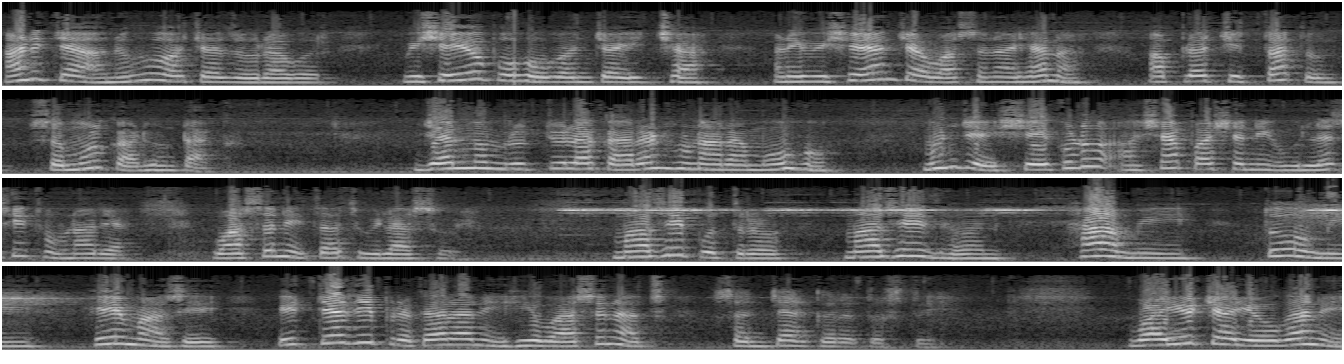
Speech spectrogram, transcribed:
आणि त्या अनुभवाच्या जोरावर विषयोपभोगांच्या इच्छा आणि विषयांच्या वासना ह्यानं आपल्या चित्तातून समूळ काढून टाक. जन्म मृत्यूला कारण होणारा मोह म्हणजे शेकडो आशापाशाने उल्लसित होणाऱ्या वासनेचाच विलास होय. माझे पुत्र माझे धन हा मी तो मी हे माझे इत्यादी प्रकाराने ही वासनाच संचार करत असते. वायूच्या योगाने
